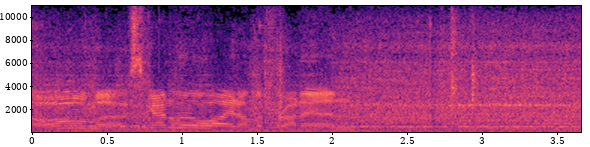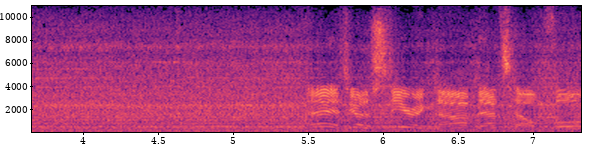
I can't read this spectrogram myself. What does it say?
Almost. Got a little light on the front end. Hey, it's got a steering knob, that's helpful.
